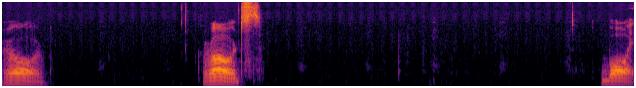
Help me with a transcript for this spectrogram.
Road. Roads boy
